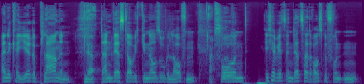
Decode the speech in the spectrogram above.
eine Karriere planen, Ja. dann wäre es, glaube ich, genau so gelaufen. Absolut. Und ich habe jetzt in der Zeit rausgefunden,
